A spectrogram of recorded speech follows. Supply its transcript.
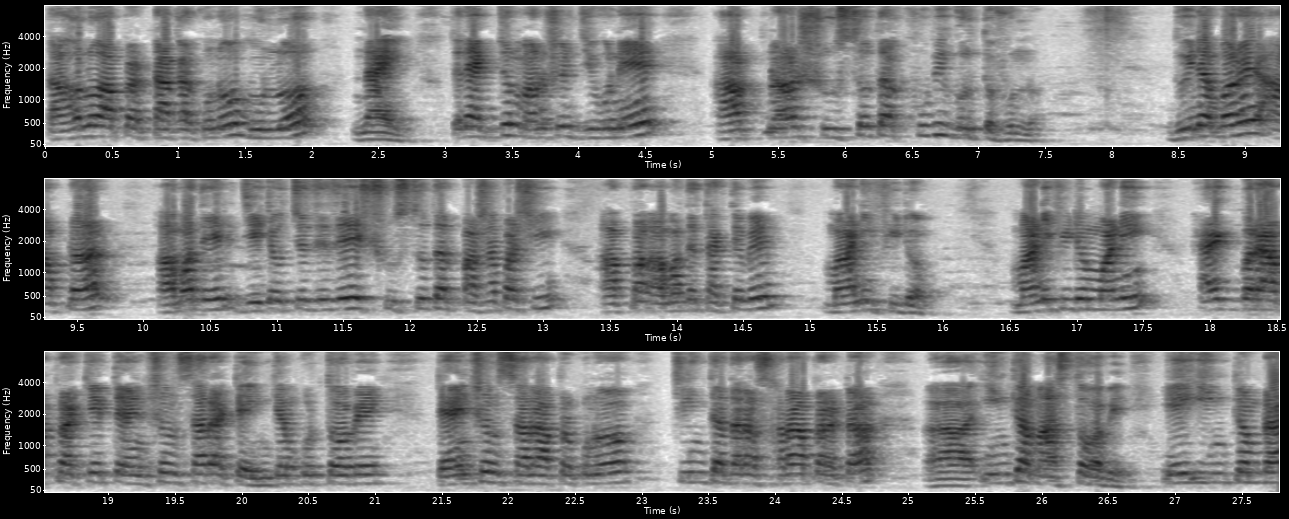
তাহলেও আপনার টাকার কোনো মূল্য নাই। তাহলে একজন মানুষের জীবনে আপনার সুস্থতা খুবই গুরুত্বপূর্ণ। দুই নম্বরে আপনার, আমাদের যেটা হচ্ছে যে সুস্থতার পাশাপাশি আপনার আমাদের থাকতে হবে মানি ফ্রিডম মানি ফ্রিডম মানে একবারে আপনাকে টেনশন ছাড়া একটা ইনকাম করতে হবে। টেনশন ছাড়া আপনার কোনো চিন্তাধারা ছাড়া আপনার একটা ইনকাম আসতে হবে। এই ইনকামটা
